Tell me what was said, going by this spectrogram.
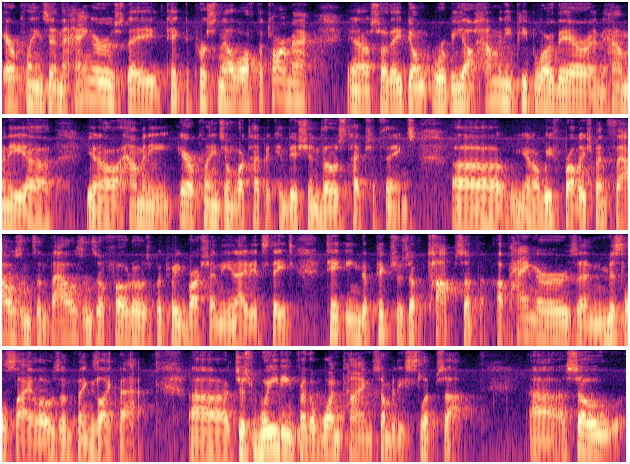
airplanes in the hangars. They take the personnel off the tarmac, you know, so they don't reveal how many people are there and how many, uh, you know, how many airplanes and what type of condition, those types of things. Uh, you know, we've probably spent thousands and thousands of photos between Russia and the United States taking taking the pictures of tops of, of hangars and missile silos and things like that, uh, just waiting for the one time somebody slips up. Uh, so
